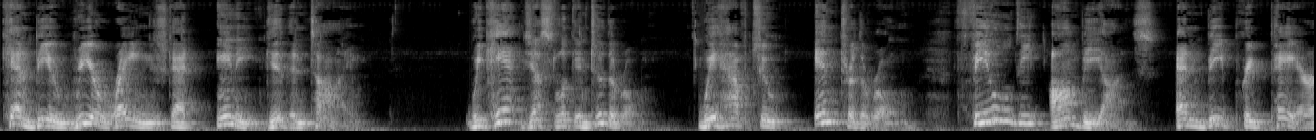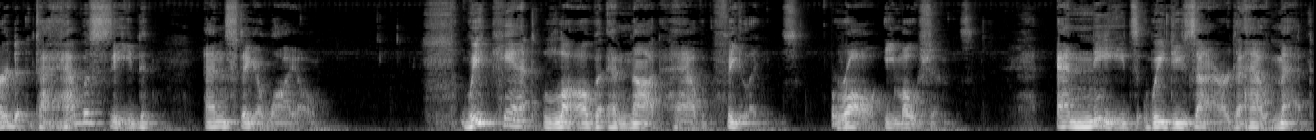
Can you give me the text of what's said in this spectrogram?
can be rearranged at any given time. We can't just look into the room. We have to enter the room, feel the ambiance, and be prepared to have a seat and stay a while. We can't love and not have feelings, raw emotions, and needs we desire to have met.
